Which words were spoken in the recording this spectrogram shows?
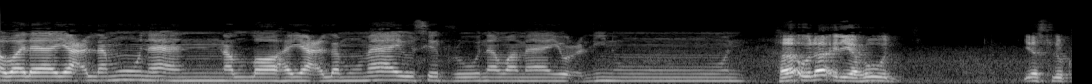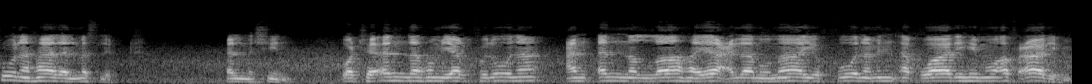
أولا يعلمون أن الله يعلم ما يسرون وما يعلنون. هؤلاء اليهود يسلكون هذا المسلك المشين وكأنهم يغفلون عن أن الله يعلم ما يخفون من أقوالهم وأفعالهم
